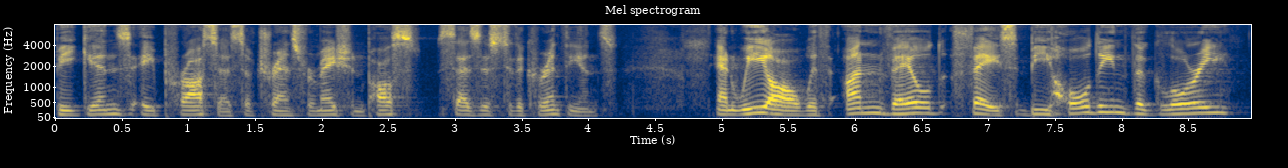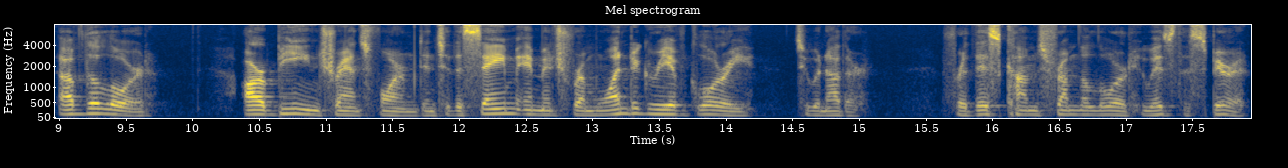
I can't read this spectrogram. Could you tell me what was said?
begins a process of transformation. Paul says this to the Corinthians. And we all, with unveiled face, beholding the glory of the Lord, are being transformed into the same image from one degree of glory to another. For this comes from the Lord, who is the Spirit.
